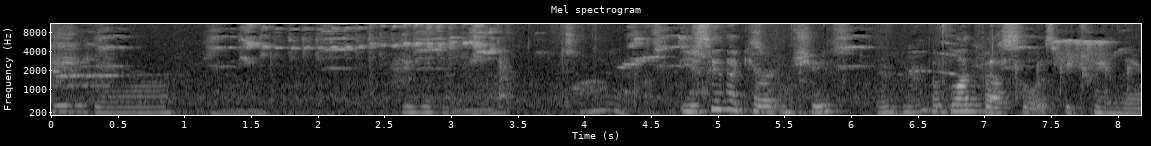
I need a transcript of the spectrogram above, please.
Take you to there and you to there. Ah. You see that keratin sheath? Mhm. The blood vessel is between there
